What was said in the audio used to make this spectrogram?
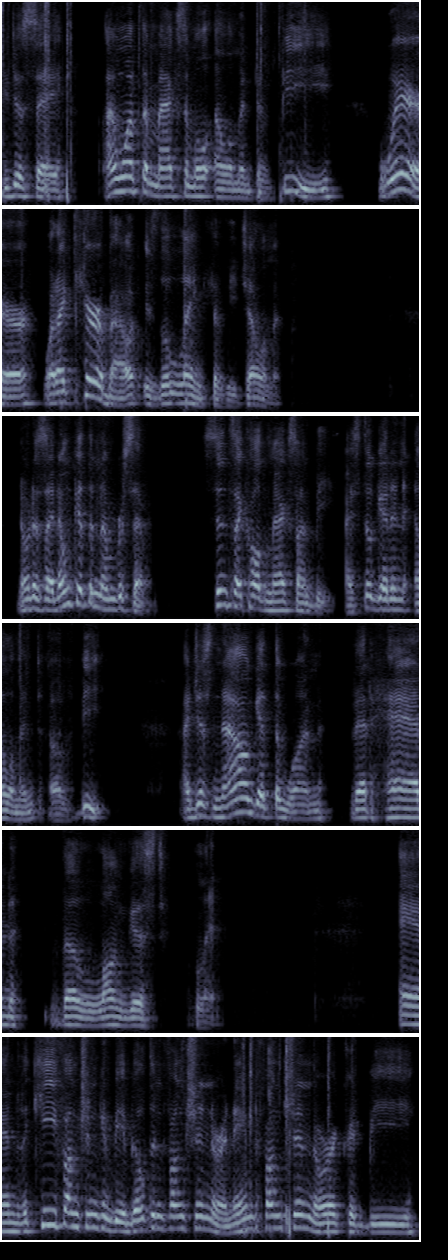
you just say, I want the maximal element of B, where what I care about is the length of each element. Notice I don't get the number seven. Since I called max on B, I still get an element of B. I just now get the one that had the longest length. And the key function can be a built-in function or a named function, or it could be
